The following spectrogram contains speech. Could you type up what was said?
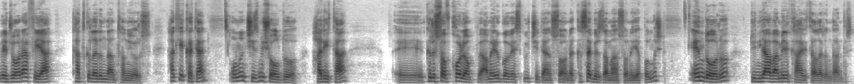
ve coğrafyaya katkılarından tanıyoruz. Hakikaten onun çizmiş olduğu harita e, Christoph Kolomb ve Amerigo Vespucci'den sonra kısa bir zaman sonra yapılmış en doğru dünya ve Amerika haritalarındandır.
